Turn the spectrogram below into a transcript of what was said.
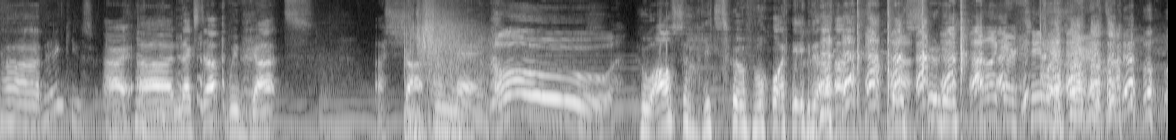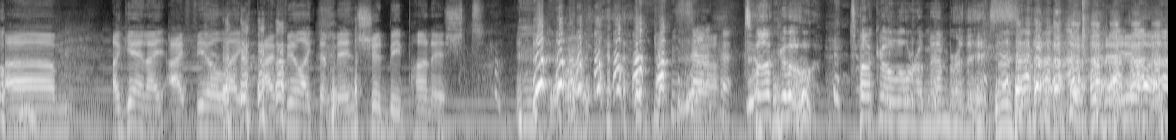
ah, thank you, sir. All right. Uh, next up, we've got a shot from May, Oh! who also gets to avoid uh, shooting. I like our teamwork here. Um, again, I, I feel like I feel like the men should be punished. so, Tucko, Tucko will remember this. there you are,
